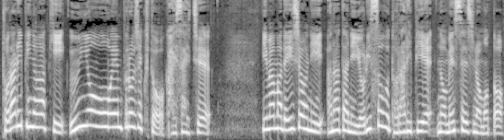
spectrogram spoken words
トラリピの秋運用応援プロジェクトを開催中今まで以上にあなたに寄り添うトラリピへのメッセージのもと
